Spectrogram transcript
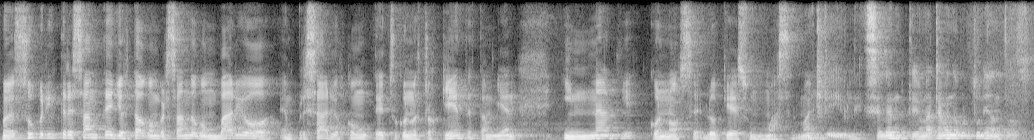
Bueno, es súper interesante. Yo he estado conversando con varios empresarios, con, de hecho con nuestros clientes también, y nadie conoce lo que es un mastermind. Increíble, excelente, una tremenda oportunidad entonces.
